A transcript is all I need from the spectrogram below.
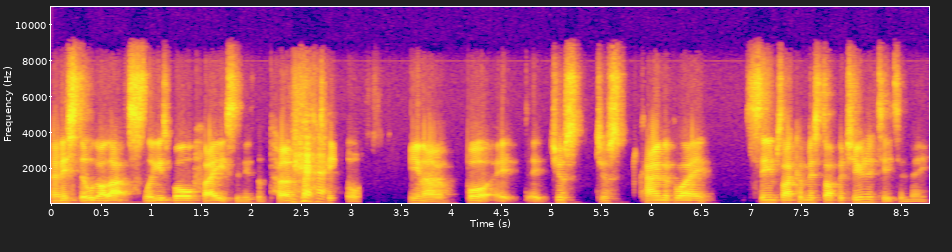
and he's still got that sleazeball face, and he's the perfect yeah. heel you know, but it, it just just kind of like seems like a missed opportunity to me.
